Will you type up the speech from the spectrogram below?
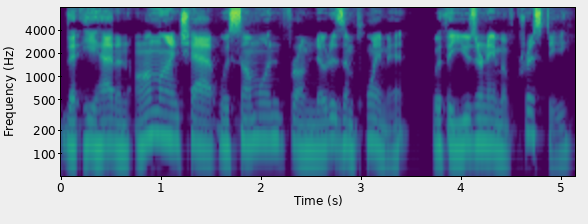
that he had an online chat with someone from Noda's employment with a username of Christy,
